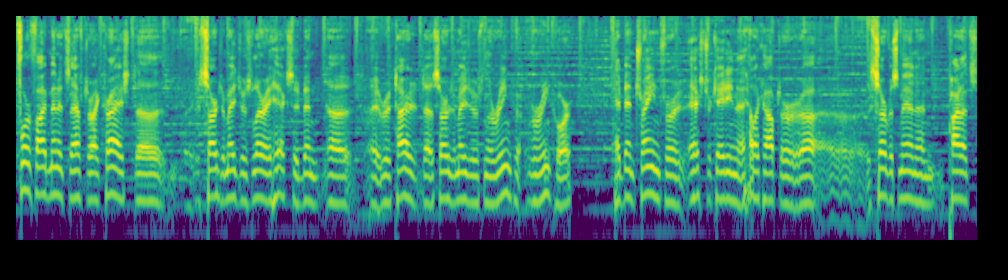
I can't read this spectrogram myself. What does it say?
Four or five minutes after I crashed, uh, Sergeant Majors Larry Hicks, who'd been uh, retired uh, Sergeant Major from the Marine, Marine Corps, had been trained for extricating the helicopter uh, servicemen and pilots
